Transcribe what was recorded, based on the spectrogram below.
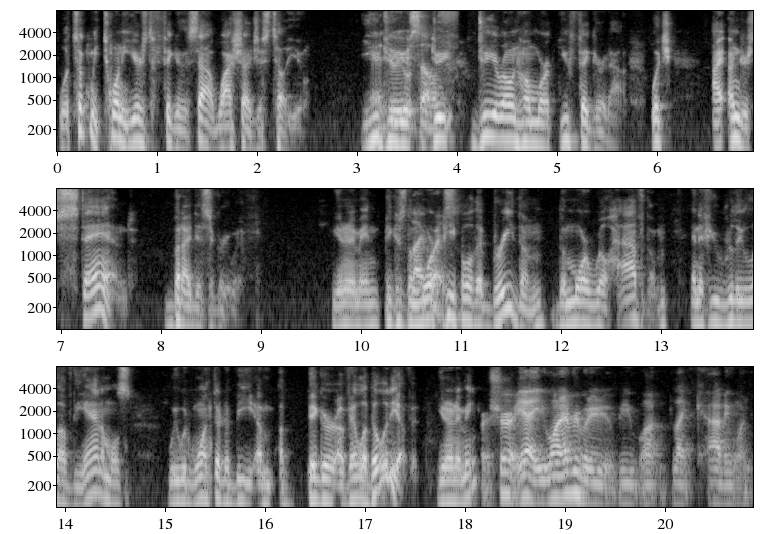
well, it took me 20 years to figure this out. Why should I just tell you? You Yeah, do, do yourself. Do, do your own homework. You figure it out, which I understand, but I disagree with. You know what I mean? Because the more people that breed them, the more we'll have them. And if you really love the animals, we would want there to be a, a bigger availability of it. You know what I mean? For sure. Yeah, you want everybody to be want like having one.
